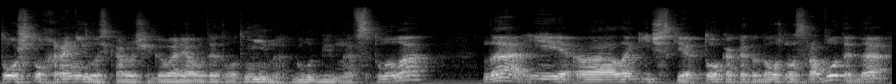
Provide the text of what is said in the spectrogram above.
то, что хранилось, короче говоря, вот эта вот мина глубинная всплыла, да, и э, логически то, как это должно сработать, да,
